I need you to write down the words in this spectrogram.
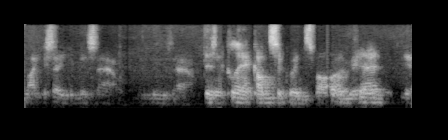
like you say, you miss out, you lose out. There's a clear consequence for them. Yeah, yeah.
